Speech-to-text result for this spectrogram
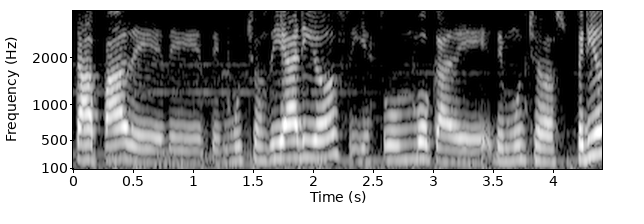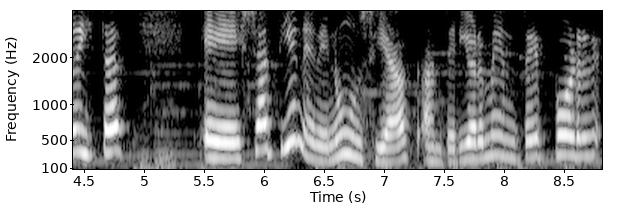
tapa de, de- de muchos diarios y estuvo en boca de, de muchos periodistas, eh, ya tiene denuncias anteriormente por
